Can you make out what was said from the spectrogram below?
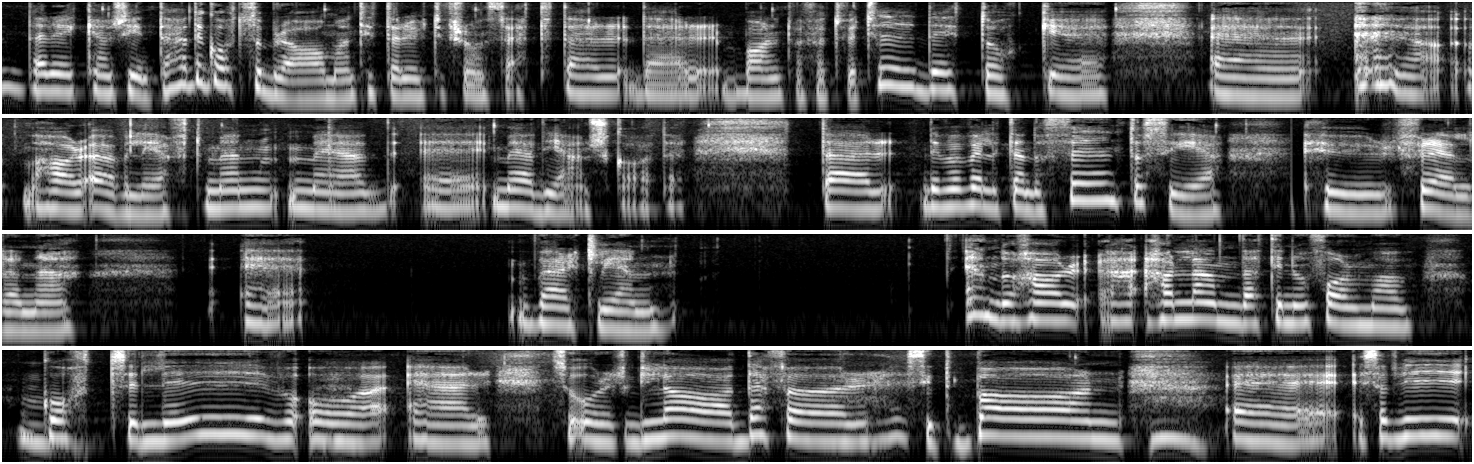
där det kanske inte hade gått så bra om man tittar utifrån sett. Där, där barnet var fött för tidigt och eh, eh har överlevt men med, eh, med hjärnskador. Där det var väldigt ändå fint att se hur föräldrarna eh, verkligen ändå har, har landat i någon form av mm. gott liv och är så oerhört glada för sitt barn. Mm. Eh, så att vi,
